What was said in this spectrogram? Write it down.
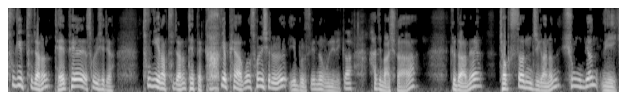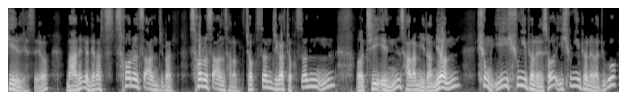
투기 투자는 대패 손실이야. 투기나 투자는 대패 크게 패하고 손실을 입을 수 있는 운이니까 하지 마시라. 그 다음에 적선지간은 흉변 위기를 했어요. 만약에 내가 선을 쌓은 집안, 선을 쌓은 사람, 적선지가 적선 어, 지인 사람이라면 흉, 이 흉이 변해서 이 흉이 변해가지고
